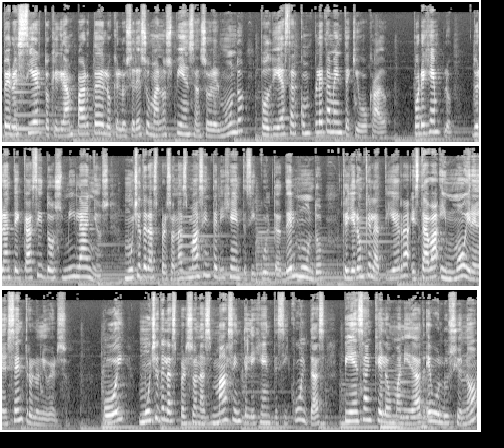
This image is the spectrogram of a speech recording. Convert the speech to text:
pero es cierto que gran parte de lo que los seres humanos piensan sobre el mundo podría estar completamente equivocado. Por ejemplo, durante casi 2000 años, muchas de las personas más inteligentes y cultas del mundo creyeron que la Tierra estaba inmóvil en el centro del universo. Hoy, muchas de las personas más inteligentes y cultas piensan que la humanidad evolucionó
